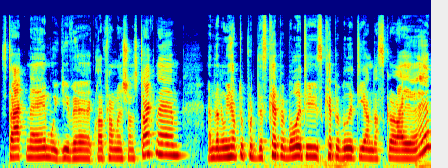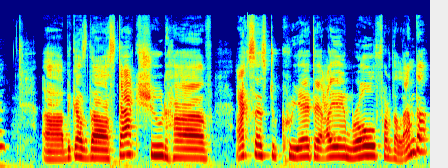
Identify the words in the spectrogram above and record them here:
Stack name, we give a CloudFormation stack name. And then we have to put this capabilities, capability underscore IAM, uh, because the stack should have access to create a IAM role for the Lambda.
